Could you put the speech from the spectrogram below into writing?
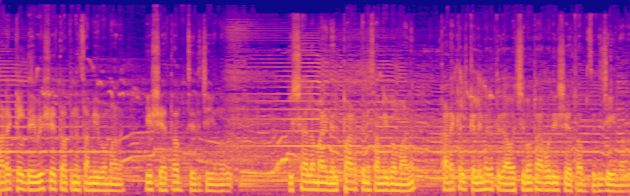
കടയ്ക്കൽ ദേവീക്ഷേത്രത്തിന് സമീപമാണ് ഈ ക്ഷേത്രം സ്ഥിതി ചെയ്യുന്നത്. വിശാലമായ നെൽപ്പാടത്തിന് സമീപമാണ് കടയ്ക്കൽ കെളിമരത്തുകാവ് ശിവപാർവതി ക്ഷേത്രം സ്ഥിതി ചെയ്യുന്നത്.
